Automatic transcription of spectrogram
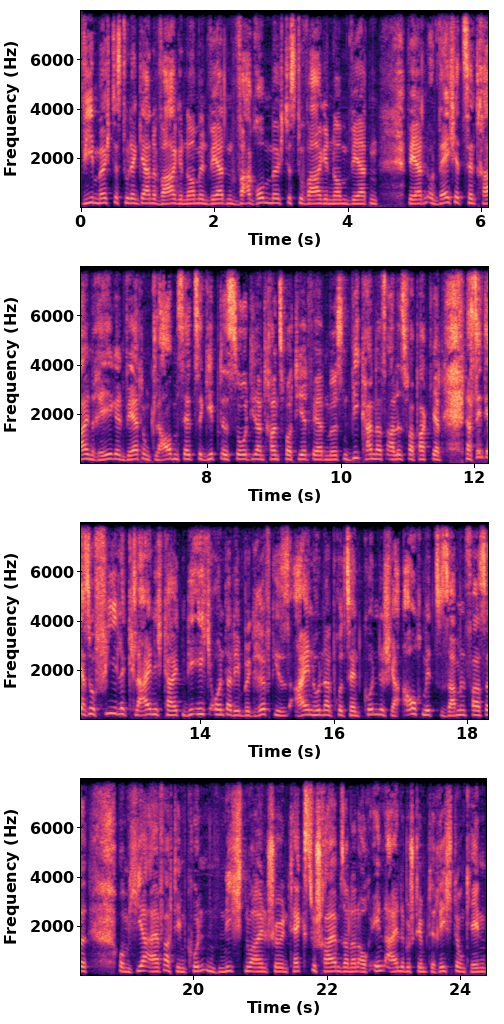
wie möchtest du denn gerne wahrgenommen wahrgenommen werden? Warum möchtest du wahrgenommen werden, werden? Und welche zentralen Regeln, Werte und Glaubenssätze gibt es so, die dann transportiert werden müssen? Wie kann das alles verpackt werden? Das sind ja so viele Kleinigkeiten, die ich unter dem Begriff dieses 100% kundisch ja auch mit zusammenfasse, um hier einfach dem Kunden nicht nur einen schönen Text zu schreiben, sondern auch in eine bestimmte Richtung hin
